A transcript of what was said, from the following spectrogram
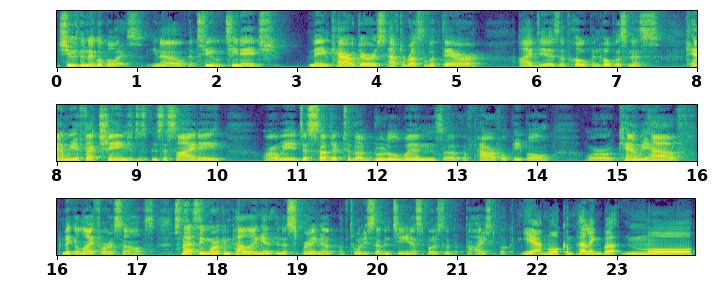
choose the nickel boys you know the two teenage main characters have to wrestle with their ideas of hope and hopelessness can we affect change in society are we just subject to the brutal whims of, of powerful people or can we have make a life for ourselves? So that seemed more compelling in, in the spring of, of 2017 as opposed to the, the, heist book. Yeah, more compelling, but more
